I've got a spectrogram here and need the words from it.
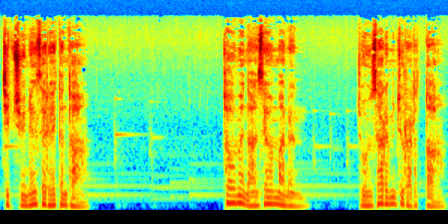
집주인 행세를 했단다. 처음에 난 새엄마는 좋은 사람인 줄 알았다.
